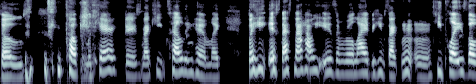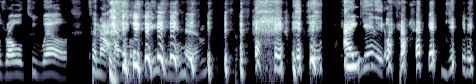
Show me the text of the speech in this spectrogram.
those couple of characters. And I keep telling him like, but he is that's not how he is in real life. And he was like, Mm-mm, he plays those roles too well to not have a little crazy in him. I get it. Like I get it.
